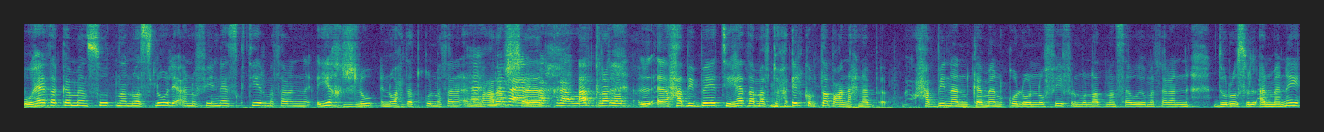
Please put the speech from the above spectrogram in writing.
وهذا كمان صوتنا نوصلوه لأنه في ناس كتير مثلا يخجلوا إنه واحدة تقول مثلا أنا ما ما أعرفش بعرف أقرأ أقرأ. حبيباتي هذا مفتوح لكم طبعا إحنا ب- حبينا كمان نقولوا إنه في في المنظمة نسويه مثلا دروس الالمانيه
